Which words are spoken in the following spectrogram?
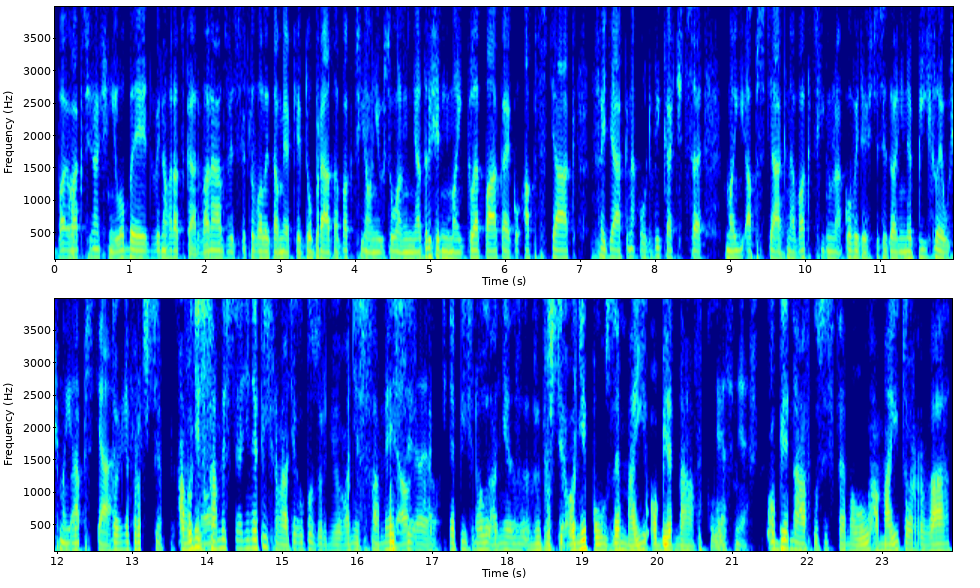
vakcinační lobby, Vinohradská 12, vysvětlovali tam, jak je dobrá ta vakcína, oni už jsou ani nadržený, mají klepáka jako absťák, feďák na odvykačce, mají absťák na vakcínu, na covid, ještě si to ani nepíchli, už mají absťák. To je prostě, a oni no. sami si ani nepíchnou, já tě upozorňuji, oni sami jo, si jo, jo. ani nepíchnou, ani, prostě oni pouze mají objednávku. Jasně. Objednávku systémovou a mají to rvát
